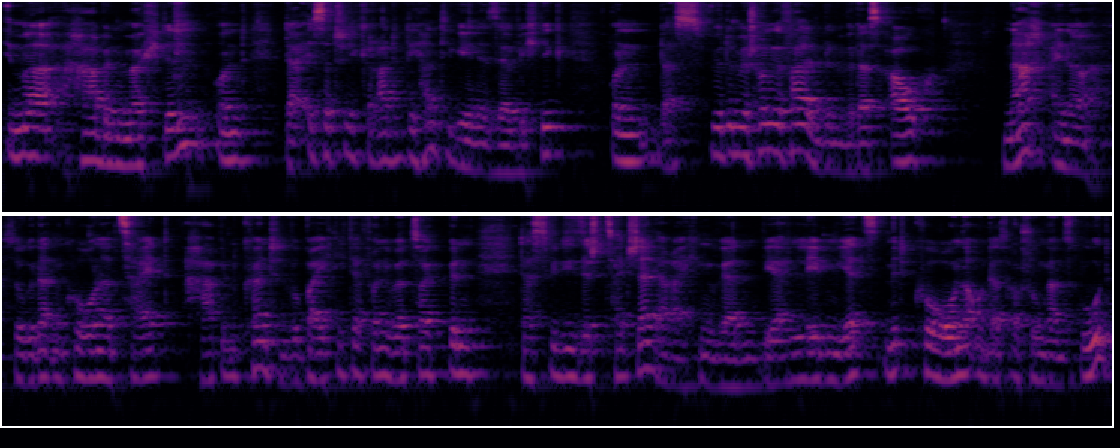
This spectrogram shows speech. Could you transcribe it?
immer haben möchten. Und da ist natürlich gerade die Handhygiene sehr wichtig. Und das würde mir schon gefallen, wenn wir das auch nach einer sogenannten Corona-Zeit haben könnten. Wobei ich nicht davon überzeugt bin, dass wir diese Zeit schnell erreichen werden. Wir leben jetzt mit Corona und das auch schon ganz gut.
